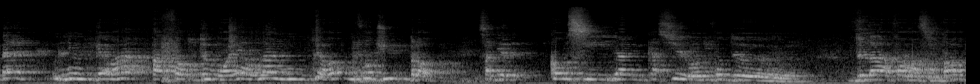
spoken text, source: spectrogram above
par faute de moyens, au niveau du bloc. C'est-à-dire comme s'il y a une cassure au niveau de, de la formation. Donc,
